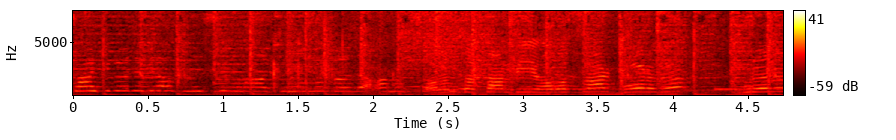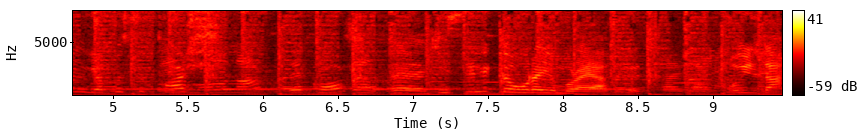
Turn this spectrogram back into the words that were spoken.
Sanki böyle biraz mısır macununu böyle anımsatıyor. anımsatan bir havası var. Bu arada buranın yapısı taş dekor. Ee, kesinlikle uğrayın buraya. O yüzden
